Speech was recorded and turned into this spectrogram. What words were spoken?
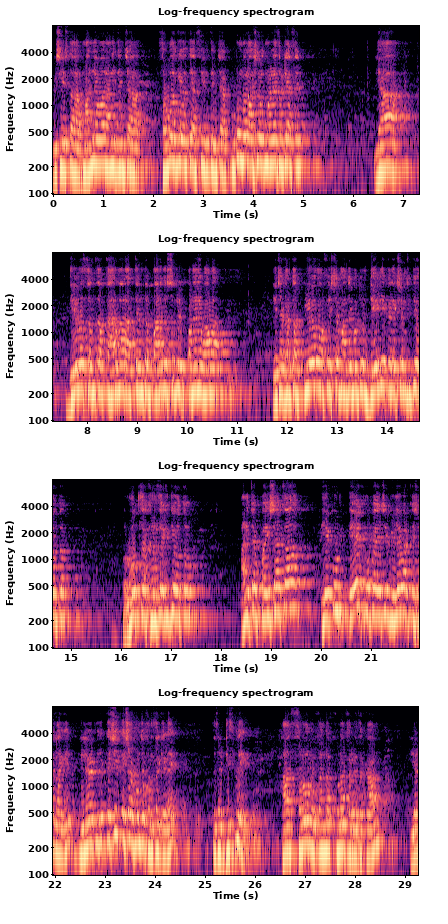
विशेषतः मान्यवर आणि त्यांच्या सौभाग्यवती असतील त्यांच्या कुटुंबाला आशीर्वाद मिळण्यासाठी असेल. या देवस्थानचा कारभार अत्यंत पारदर्शकपणाने व्हावा. याच्याकरता पीओर ऑफिसच्या माध्यमातून डेली कलेक्शन किती होतं? रोजचा खर्च किती होतो? आणि त्या पैशाचं एकूण एक रुपयाची विल्हेवाट कशी लागेल? विल्हेवाट म्हणजे कशी कशी आपण तो खर्च केलाय? तसं डिस्प्ले हा सर्व लोकांना खुला करण्याचं काम या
